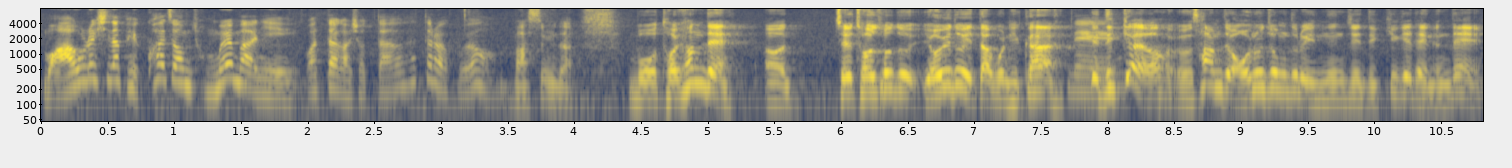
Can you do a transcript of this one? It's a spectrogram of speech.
뭐 아울렛이나 백화점 정말 많이 왔다 가셨다 하더라고요. 맞습니다. 뭐 더 현대 어, 제 저, 저도 여의도에 있다 보니까 네. 그 느껴요. 사람들 어느 정도로 있는지 느끼게 되는데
